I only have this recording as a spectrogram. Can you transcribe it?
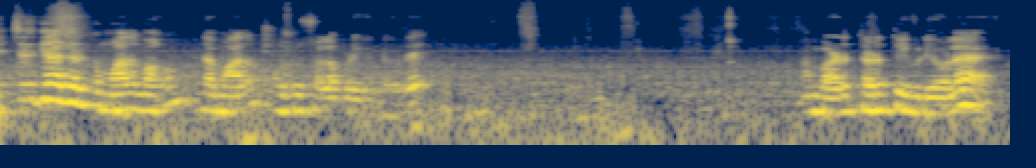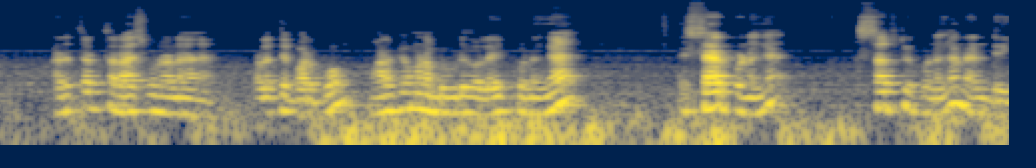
எச்சரிக்கையாக இருக்கும் மாதமாகவும் இந்த மாதம் உங்களுக்கு சொல்லப்படுகின்றது. நம்ம அடுத்தடுத்த வீடியோவில் அடுத்தடுத்த ராசிக்குண்டான பழத்தை பார்ப்போம். மறக்காமல் நம்ம வீடியோவை லைக் பண்ணுங்கள் ஷேர் பண்ணுங்கள் சப்ஸ்கிரைப் பண்ணுங்கள் நன்றி.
